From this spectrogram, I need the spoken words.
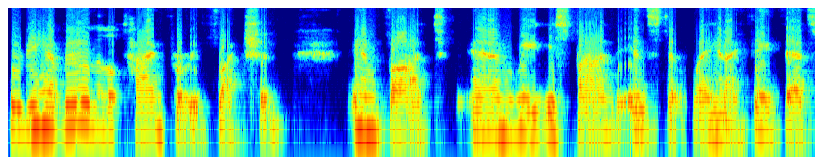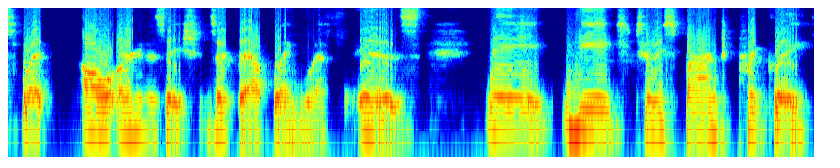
We have very little time for reflection and thought, and we respond instantly. And I think that's what all organizations are grappling with is they need to respond quickly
